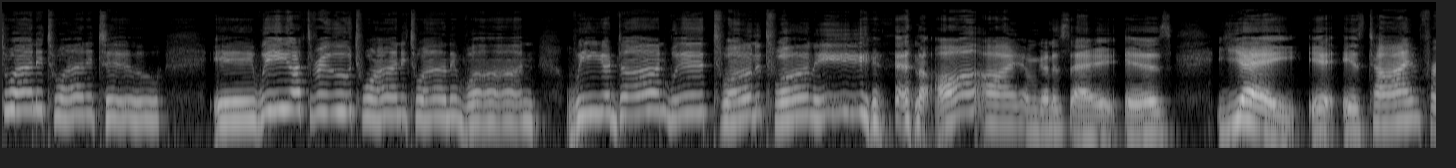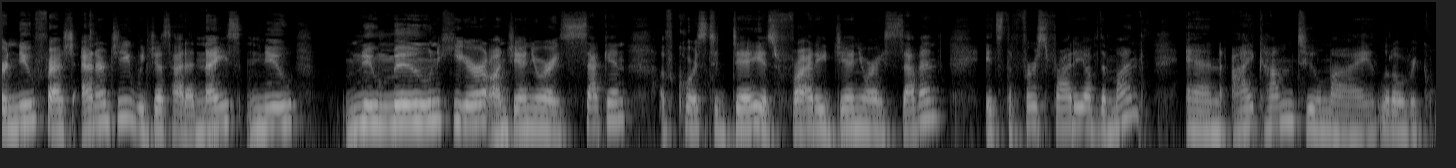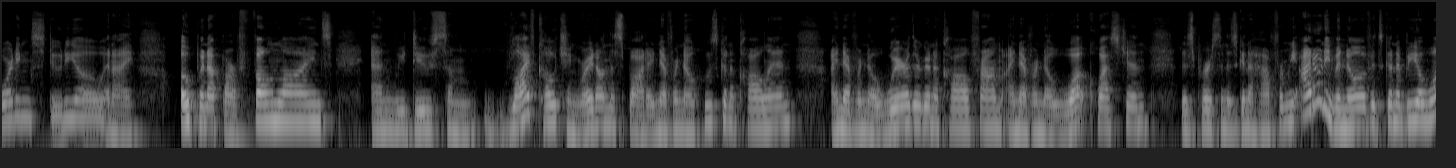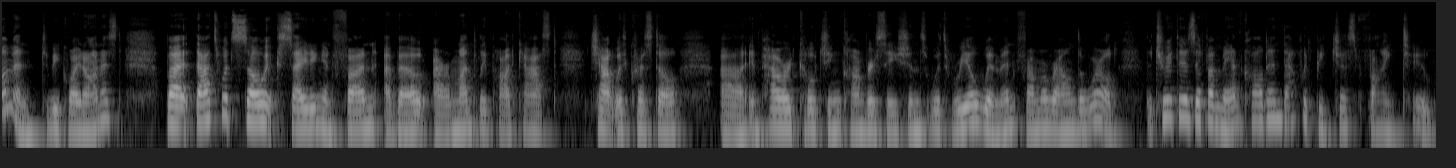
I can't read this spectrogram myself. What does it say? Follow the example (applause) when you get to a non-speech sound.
2022. Eh, We are through 2021. We are done with 2020. (laughs) And all I am going to say is, yay. It is time for new, fresh energy. We just had a nice new new moon here on January 2nd. Of course, today is Friday, January 7th. It's the first Friday of the month, and I come to my little recording studio and I open up our phone lines and we do some live coaching right on the spot. I never know who's going to call in. I never know where they're going to call from. I never know what question this person is going to have for me. I don't even know if it's going to be a woman, to be quite honest. But that's what's so exciting and fun about our monthly podcast, Chat with Crystal. Uh, empowered coaching conversations with real women from around the world. The truth is, if a man called in, that would be just fine too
